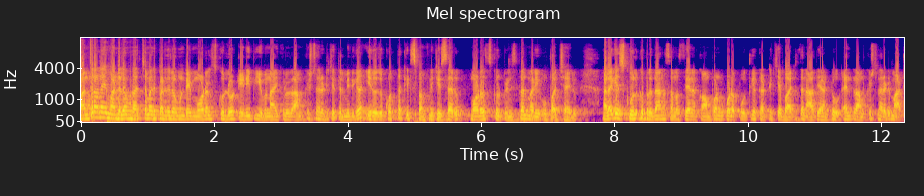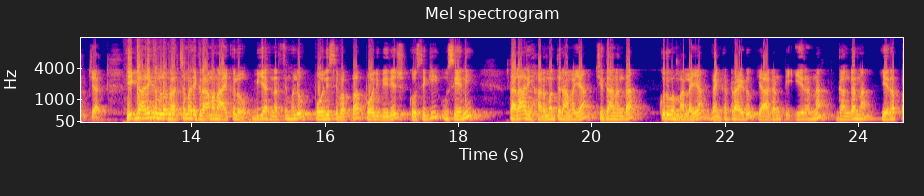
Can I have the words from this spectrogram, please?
మంత్రాలయ మండలం రచ్చమరి పరిధిలో ఉండే మోడల్ స్కూల్లో టీడీపీ యువ నాయకులు రామకృష్ణారెడ్డి చేతుల మీదుగా ఈ రోజు కొత్త కిట్స్ పంపిణీ చేశారు. మోడల్ స్కూల్ ప్రిన్సిపల్ మరియు ఉపాధ్యాయులు. అలాగే స్కూల్కు ప్రధాన సమస్య అయిన కాంపౌండ్ కూడా పూర్తిగా కట్టించే బాధ్యత నాదే అంటూ ఎన్ రామకృష్ణారెడ్డి మాటిచ్చారు. ఈ కార్యక్రమంలో రచ్చమరి గ్రామ నాయకులు బిఆర్ నరసింహులు పోలి శివప్ప పోలి వీరేష్ కొసిగి ఉసేని తలారి హనుమంతురామయ్య చిదానంద కురువ మల్లయ్య వెంకట్రాయుడు యాగంటి ఈరన్న గంగన్న ఈరప్ప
